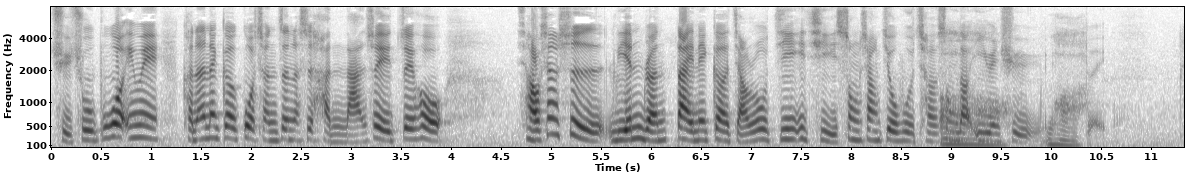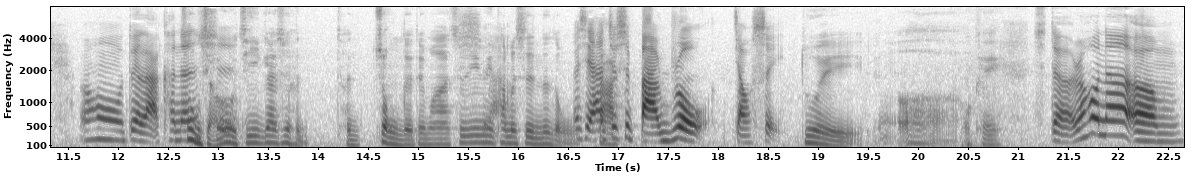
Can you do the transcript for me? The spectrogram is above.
取出。不过因为可能那个过程真的是很难，所以最后好像是连人带那个绞肉机一起送上救护车，送到医院去。哇，对。然后对啦，可能绞肉机应该是很很重的，对吗？是因为他们是那种大，而且他就是把肉绞碎。对哦，OK，是的，然后呢，嗯，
